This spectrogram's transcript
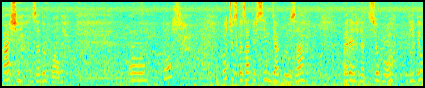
каші задовбали. Е, тож, хочу сказати всім дякую за перегляд цього відео.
